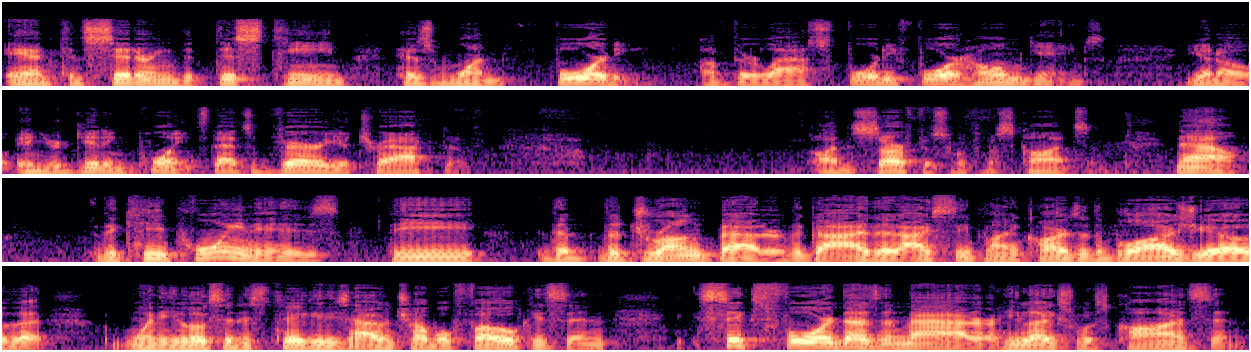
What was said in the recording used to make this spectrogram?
And considering that this team has won 40 of their last 44 home games, you know, and you're getting points, that's very attractive on the surface with Wisconsin. Now, the key point is the the the drunk batter, the guy that I see playing cards at the Bellagio that when he looks at his ticket he's having trouble focusing. Six four doesn't matter. He likes Wisconsin.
